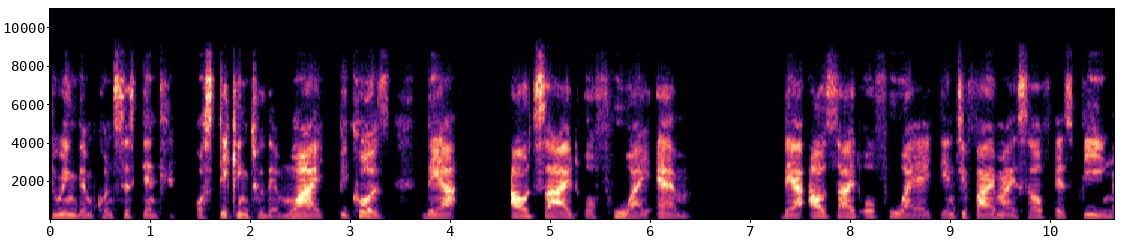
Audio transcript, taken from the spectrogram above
doing them consistently or sticking to them. Why? Because they are outside of who I am. They are outside of who I identify myself as being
